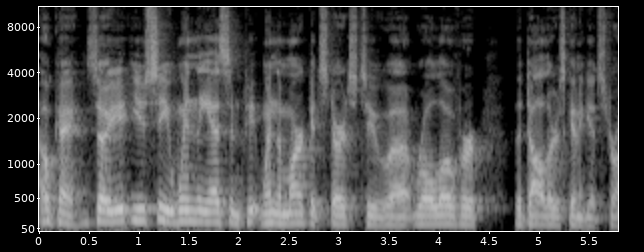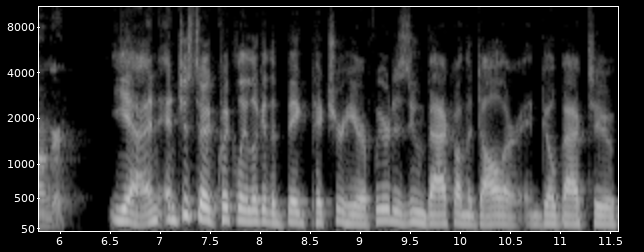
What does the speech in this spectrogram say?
Okay, so you, you see when the S and P when the market starts to uh, roll over, the dollar is going to get stronger. Yeah, and and just to quickly look at the big picture here, if we were to zoom back on the dollar and go back to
